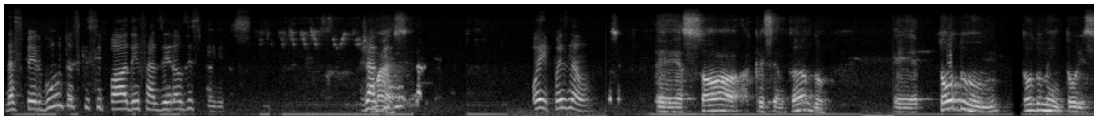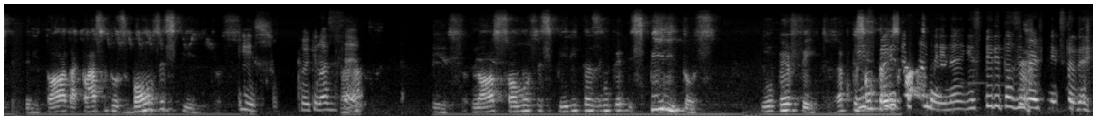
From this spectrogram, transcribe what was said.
das perguntas que se podem fazer aos espíritos. Já Mas, vimos. Oi, pois não. É, só acrescentando, é, todo, todo mentor espiritual é da classe dos bons espíritos. Isso, foi o que nós dissemos. Isso. Nós somos espíritas, espíritos imperfeitos. É porque são três classes. também, né? Espíritas imperfeitos também.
